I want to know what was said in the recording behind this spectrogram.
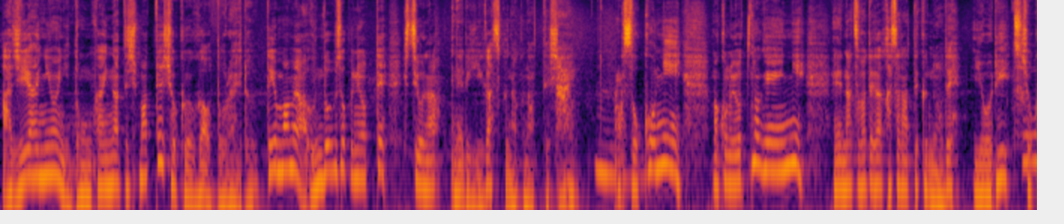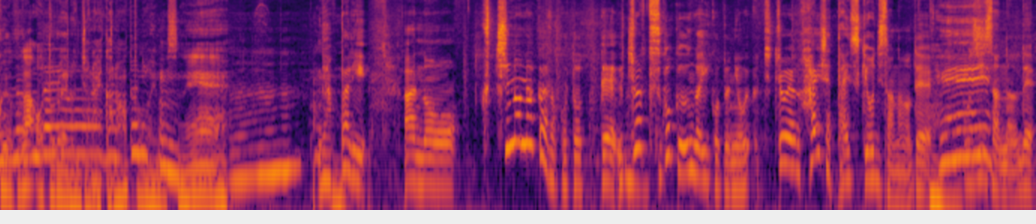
味や匂いに鈍感になってしまって食欲が衰える。っていう場面は運動不足によって必要なエネルギーが少なくなってしまう。まあそこに、まあ、この4つの原因に、えー夏バテが重なってくるのでより食欲が衰えるんじゃないかなと思いますね。やっぱり、あの口の中のことってうちはすごく運がいいことに、お父親が歯医者大好きおじさんなのでおじいさんなので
